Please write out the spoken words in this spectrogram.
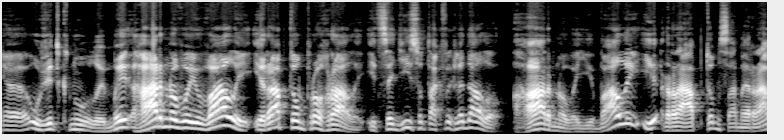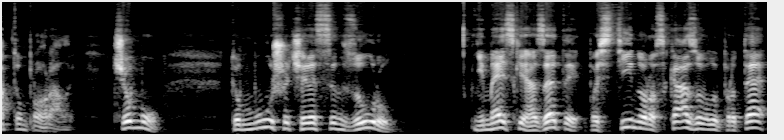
е, увіткнули. Ми гарно воювали і раптом програли. І це дійсно так виглядало. Гарно воювали і раптом, саме раптом програли. Чому? Тому що через цензуру німецькі газети постійно розказували про те,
